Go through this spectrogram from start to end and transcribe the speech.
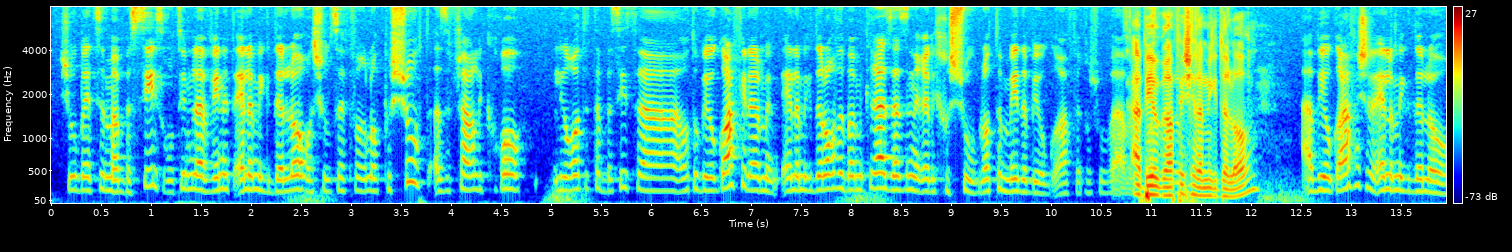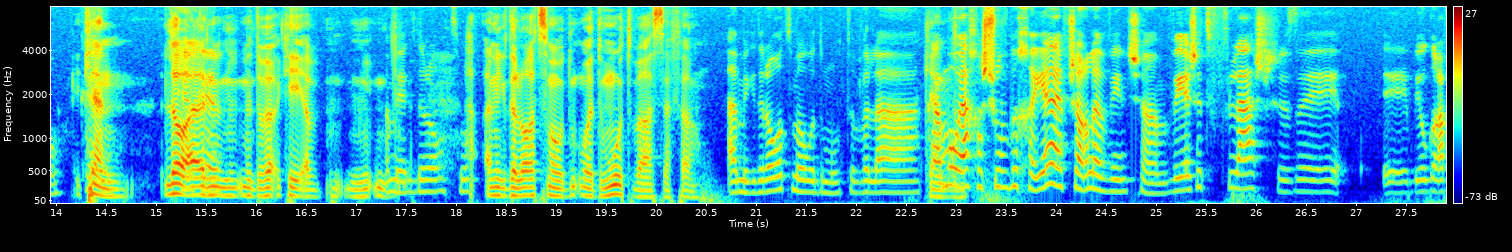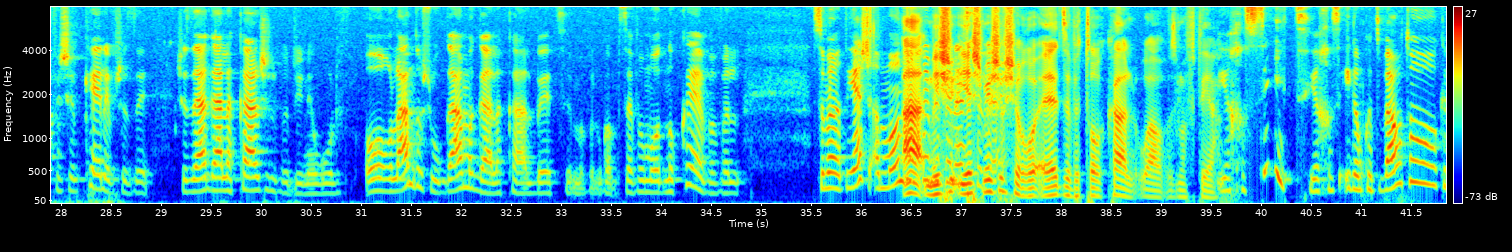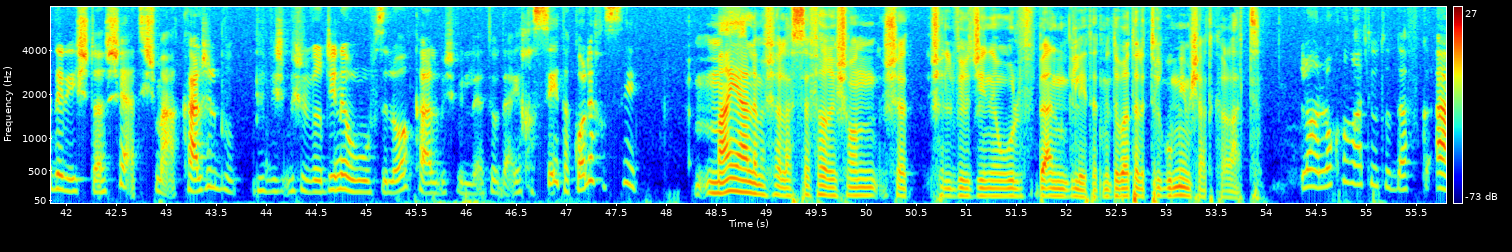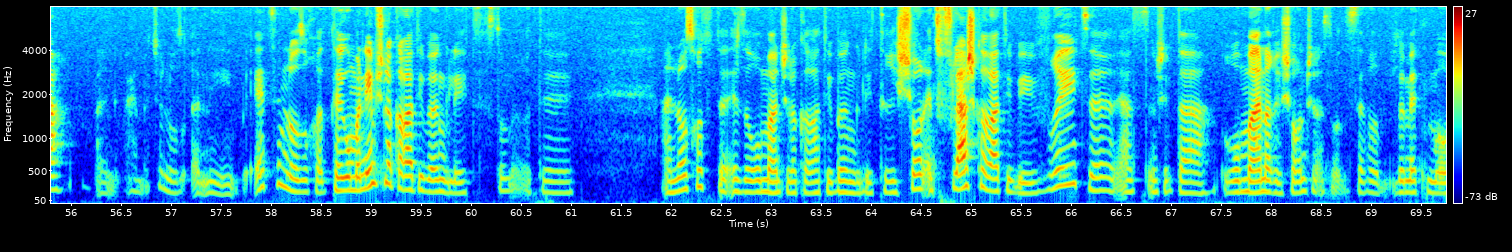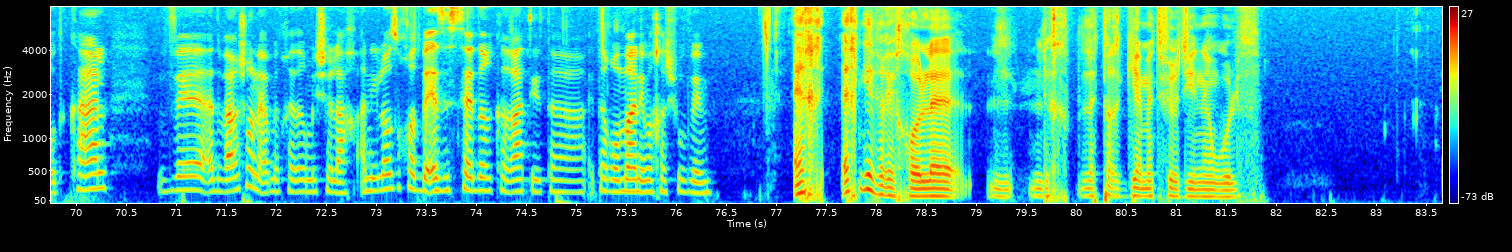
שהוא בעצם הבסיס, רוצים להבין את אל המגדלור, שהוא ספר לא פשוט, אז אפשר לקרוא, לראות את הבסיס האוטוביוגרפי אל המגדלור, ובמקרה הזה זה נראה לי חשוב, לא תמיד הביוגרפיה חשובה. הביוגרפיה של המגדלור? הביוגרפיה של אל המגדלור. כן. לא, כן, אני כן. מדבר, כי המגדלור עצמו. המגדלור עצמו הוא- הדמות בספר. המגדלור עצמו הוא הדמות, אבל כן. כמה הוא היה חשוב בחייה אפשר להבין שם. ויש את פלאש, שזה אה, ביוגרפיה של כלב, שזה, שזה הגל הקל של וירג'יניה וולף. או אורלנדו, שהוא גם הגל הקל בעצם, אבל הוא גם ספר מאוד נוקב, אבל... זאת אומרת, יש המון אה, דרכים מישהו- להיכנס יש אליה. מישהו שרואה את זה בתור קל, וואו, זה מפתיע. יחסית, יחסית, היא גם כתבה אותו כדי להשתעשע. תשמע, הקל של, בשביל וירג'יניה וולף זה לא הקל בשביל, אתה יודע, יחסית, הכל יחסי. מה היה למשל הספר הראשון ש- של וירג'יניה וולף באנגלית? את מדברת על התרגומים שאת קראת. לא, אני לא קראתי אותו דווקא, אה, האמת שאני אני בעצם לא זוכרת, את היומנים שלה קראתי באנגלית, זאת אומרת, אה, אני לא זוכרת איזה רומן שלה קראתי באנגלית. ראשון, את פלאש קראתי בעברית, זה היה, אני חושבת, הרומן הראשון שלה, זאת אומרת, ספר באמת מאוד קל, והדבר הראשון היה באמת חדר משלך. אני לא זוכרת באיזה סדר קראתי את, ה, את הרומנים החשובים. איך, איך גבר יכול אה, ל- לכ- לתרגם את וירג'יניה וולף?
